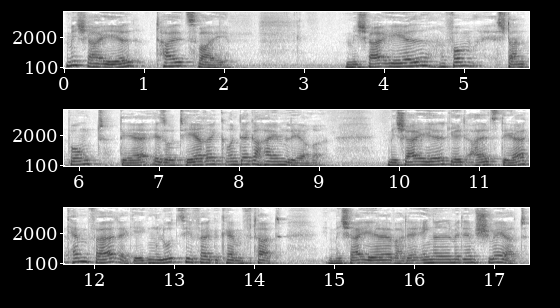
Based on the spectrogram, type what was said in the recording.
Michael Teil 2 Michael vom Standpunkt der Esoterik und der Geheimlehre. Michael gilt als der Kämpfer, der gegen Luzifer gekämpft hat. Michael war der Engel mit dem Schwert.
